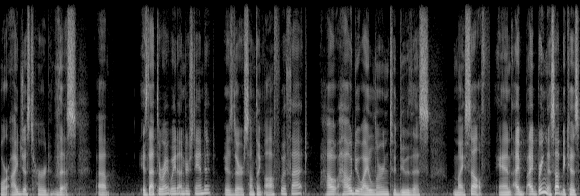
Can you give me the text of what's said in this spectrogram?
or I just heard this. Uh, is that the right way to understand it? Is there something off with that? How how do I learn to do this myself? And I, I bring this up because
